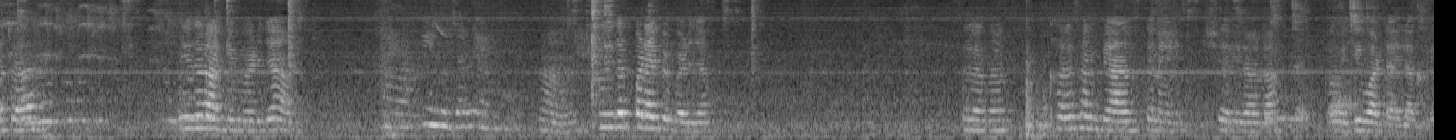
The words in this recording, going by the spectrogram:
आता इधर आके बैठ जा. हाँ तू इधर पढ़ाई पे बैठ जा। सगळं खरं सांगते आज का नाही शरीराला जी वाटायला लागले.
